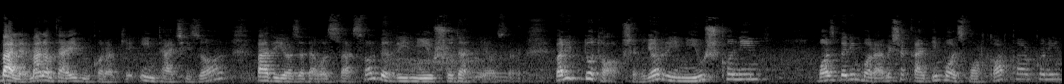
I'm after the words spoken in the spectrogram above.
بله منم تایید می‌کنم که این تجهیزات بعد 11 12 سال به رینیو شدن نیاز داره ولی دو تا option. یا renew ش کنیم باز بریم با روش قدیم با smart card کار کنیم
